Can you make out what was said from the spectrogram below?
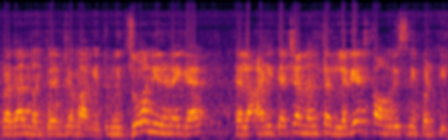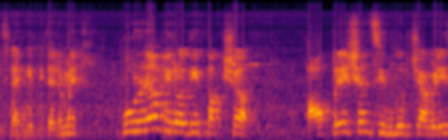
प्रधानमंत्र्यांच्या मागे तुम्ही जो निर्णय घ्याल त्याला आणि त्याच्यानंतर लगेच काँग्रेसने पण तीच लाईन घेतली. त्याच्यामुळे पूर्ण विरोधी पक्ष ऑपरेशन सिंदूरच्या वेळी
